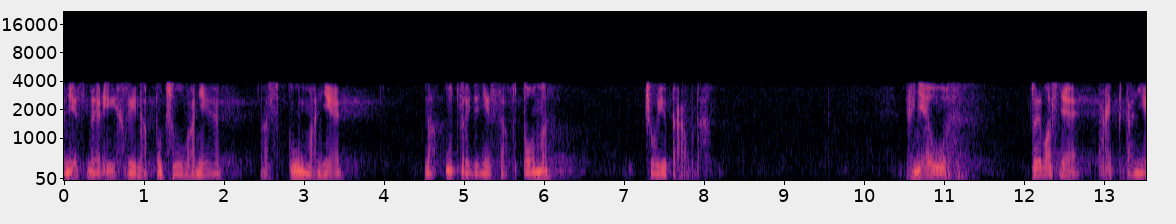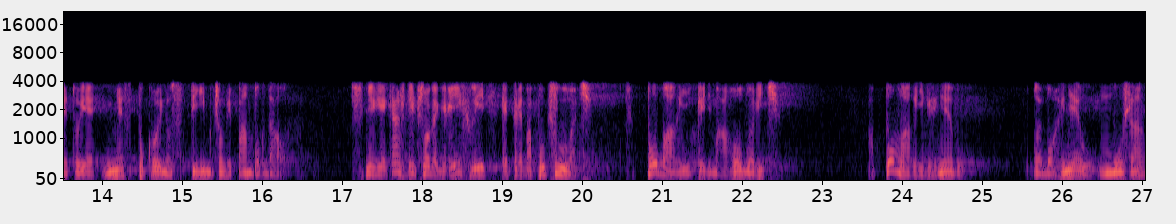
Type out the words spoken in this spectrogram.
A nie sme rýchli na počúvanie, na skúmanie, na utvrdenie sa v tom, čo je pravda. Hnev, to je vlastne reptanie, to je nespokojnosť s tým, čo mi Pán Boh dal. Nech je každý človek rýchly, keď treba počúvať. Pomalý, keď má hovoriť. A pomalý k hnevu. Lebo hnev muža,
